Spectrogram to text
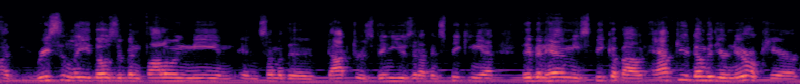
I've recently, those who've been following me in some of the doctors' venues that I've been speaking at, they've been having me speak about after you're done with your neurocare,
